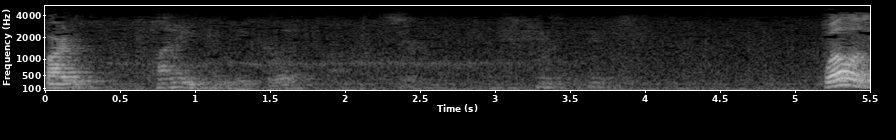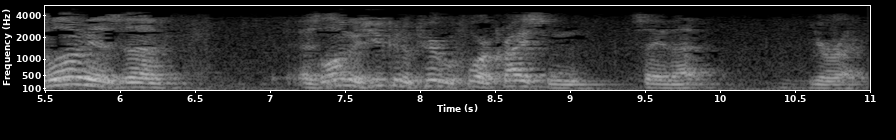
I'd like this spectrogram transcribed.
Pardon can be good. Well, as long as uh, as long as you can appear before Christ and say that, you're right.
